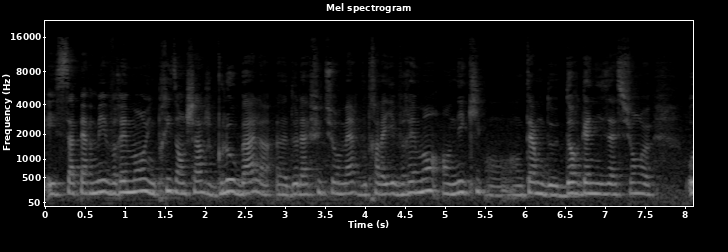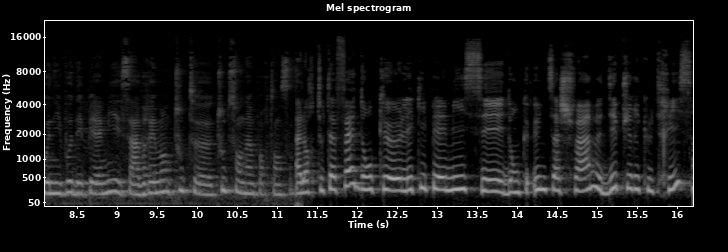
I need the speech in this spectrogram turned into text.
et ça permet vraiment une prise en charge globale de la future mère. Vous travaillez vraiment en équipe en, en termes d'organisation au niveau des PMI et ça a vraiment toute, euh, toute son importance. Alors tout à fait, donc euh, l'équipe PMI c'est donc une sage-femme, des puéricultrices,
